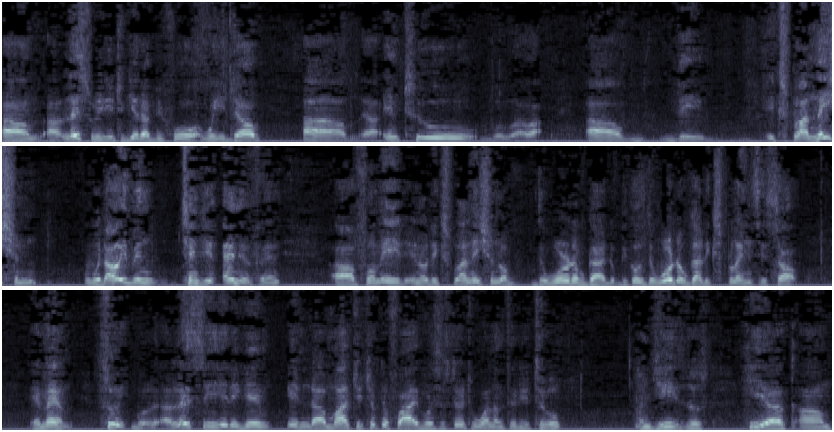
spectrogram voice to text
um, uh, let's read it together before we delve uh, uh, into uh, uh, the explanation without even changing anything uh, from it, you know, the explanation of the Word of God, because the Word of God explains itself. Amen. So uh, let's see it again in uh, Matthew chapter 5, verses 31 and 32. And Jesus here um,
